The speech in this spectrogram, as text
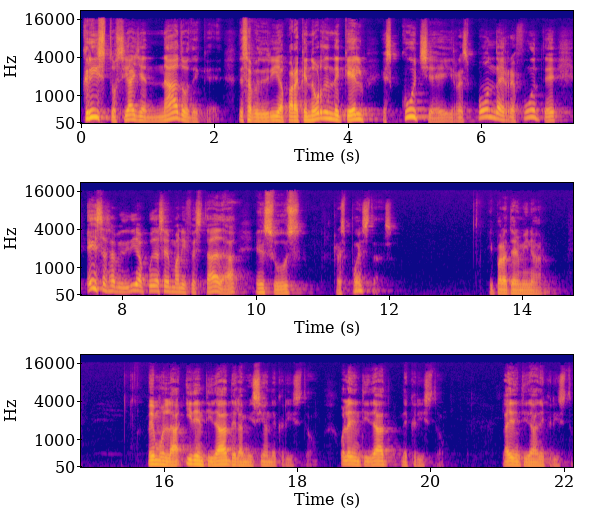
Cristo se ha llenado de sabiduría, para que en orden de que Él escuche y responda y refute, esa sabiduría pueda ser manifestada en sus respuestas. Y para terminar, vemos la identidad de la misión de Cristo, o la identidad de Cristo, la identidad de Cristo.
